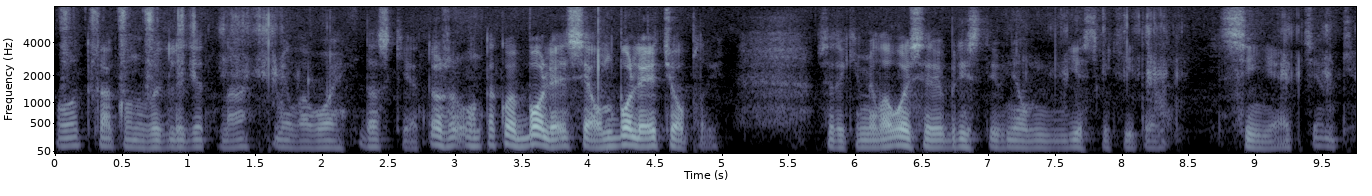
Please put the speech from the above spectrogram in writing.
Вот как он выглядит на меловой доске. Тоже он такой более сел, он более теплый. Все-таки меловой серебристый, в нем есть какие-то синие оттенки.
